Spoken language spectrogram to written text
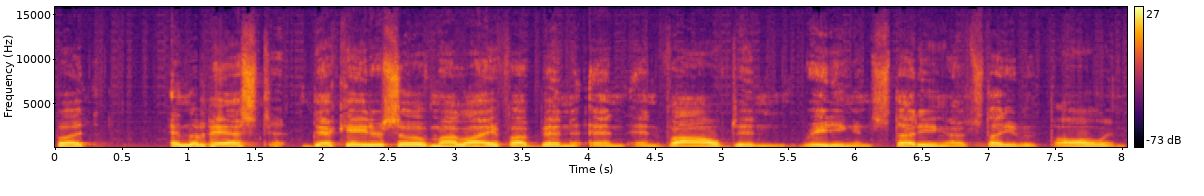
But in the past decade or so of my life, I've been in, involved in reading and studying. I've studied with Paul and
